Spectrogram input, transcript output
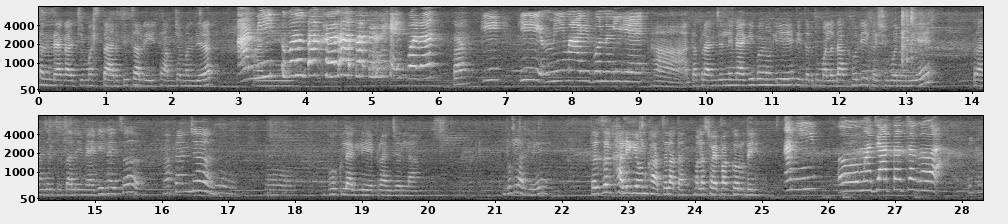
संध्याकाळची मस्त आरती चालू आहे इथे आमच्या मंदिरात. आणि काय? हा आता प्रांजलने मॅगी बनवली आहे. ती तर तुम्हाला दाखवली कशी बनवली आहे. प्रांजल तू चालेल मॅगी खायचं? हा प्रांजल? हो. भूक लागली आहे प्रांजलला. भूक लागली आहे? तर चल खाली घेऊन खा. चल आता मला स्वयंपाक करू दे. आणि अं, माझ्या आताचं घर. इकडे.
